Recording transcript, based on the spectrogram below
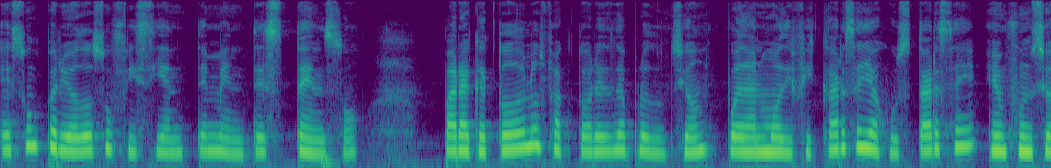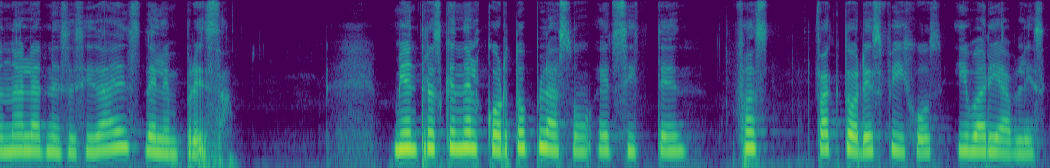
es un periodo suficientemente extenso para que todos los factores de producción puedan modificarse y ajustarse en función a las necesidades de la empresa. Mientras que en el corto plazo existen factores fijos y variables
